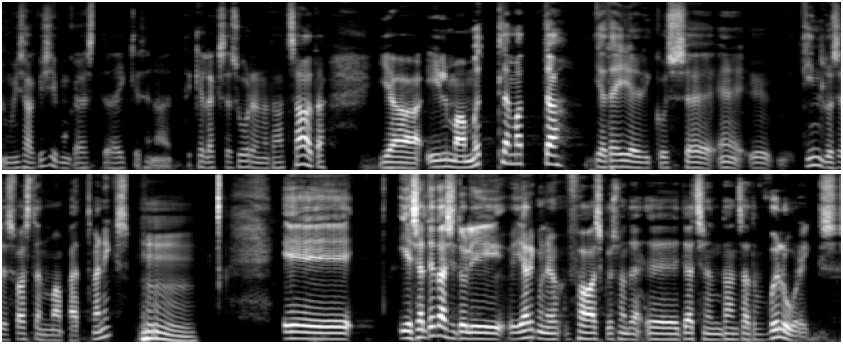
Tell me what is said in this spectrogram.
mu isa küsib mu käest väikesena, et kelleks sa suurena tahad saada. Ja ilma mõtlemata ja täielikus kindluses vastan ma Batmaniks. Hmm. E ja sealt edasi tuli järgmine faas, kus ma teadsin, et ma tahan saada võluriks.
